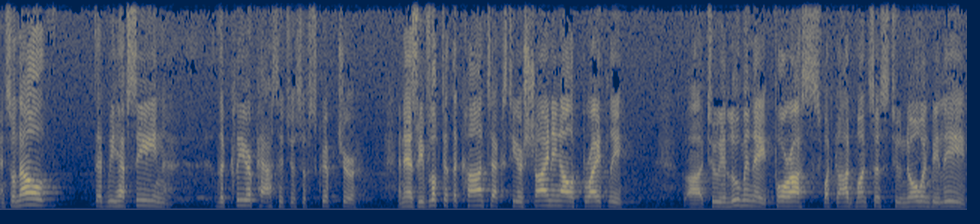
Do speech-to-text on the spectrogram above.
And so now that we have seen the clear passages of Scripture, and as we've looked at the context here shining out brightly uh, to illuminate for us what God wants us to know and believe,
